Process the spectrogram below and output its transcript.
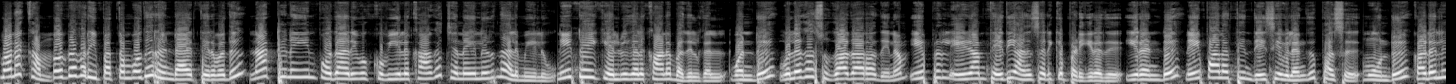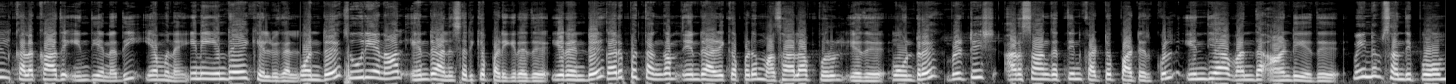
வணக்கம். பிப்ரவரி பத்தொன்பது இரண்டாயிரத்தி இருபது நாட்டினையின் பொது அறிவு குவியலுக்காக சென்னையிலிருந்து அலுமையிலு. நேற்றைய கேள்விகளுக்கான பதில்கள். ஒன்று உலக சுகாதார தினம் ஏப்ரல் ஏழாம் தேதி அனுசரிக்கப்படுகிறது. இரண்டு நேபாளத்தின் தேசிய விலங்கு பசு. மூன்று கடலில் கலக்காத இந்திய நதி யமுனை. இனி இன்றைய கேள்விகள். ஒன்று சூரிய நாள் என்று அனுசரிக்கப்படுகிறது. இரண்டு கருப்பு தங்கம் என்று அழைக்கப்படும் மசாலா பொருள் எது? மூன்று பிரிட்டிஷ் அரசாங்கத்தின் கட்டுப்பாட்டிற்குள் இந்தியா வந்த ஆண்டு எது? மீண்டும் சந்திப்போம்.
